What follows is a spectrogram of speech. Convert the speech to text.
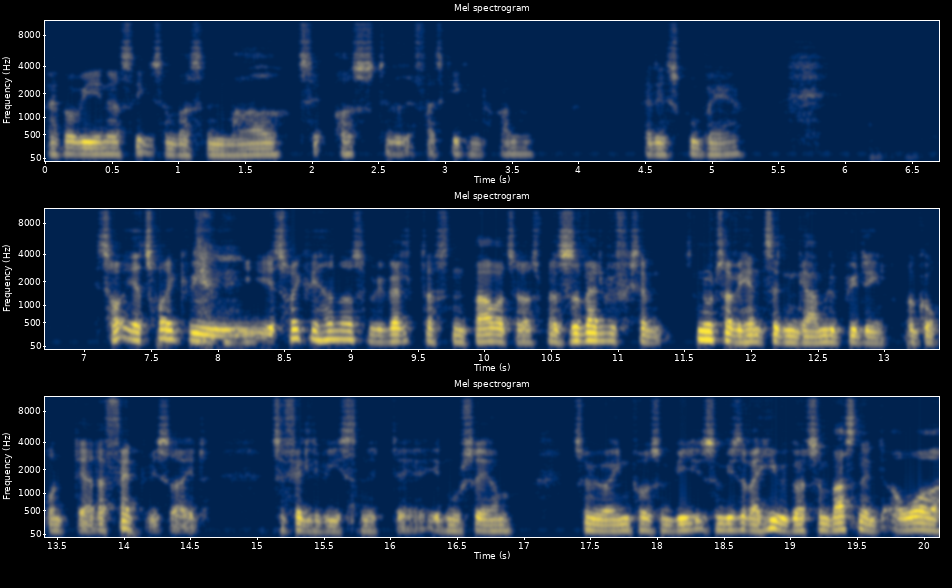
hvad var vi inde at se, som var sådan meget til os, det ved jeg faktisk ikke, om der var noget, hvad det skulle være. Jeg tror, jeg tror ikke vi, jeg tror ikke vi havde noget, som vi valgte, der sådan bare var til os. Men altså, så valgte vi for eksempel, nu tager vi hen til den gamle bydel og går rundt der. Der fandt vi så et, tilfældigvis sådan et, øh, et museum, som vi var inde på, som vi, som vi så var helt vildt godt, som var sådan et over,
